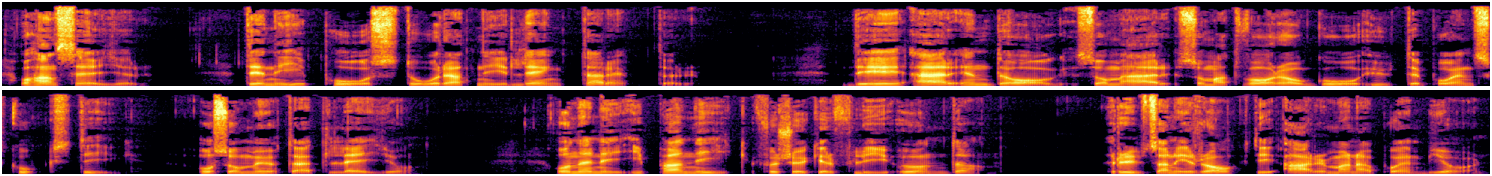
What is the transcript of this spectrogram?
Och han säger, det ni påstår att ni längtar efter, det är en dag som är som att vara och gå ute på en skogsstig och så möta ett lejon. Och när ni i panik försöker fly undan rusar ni rakt i armarna på en björn.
